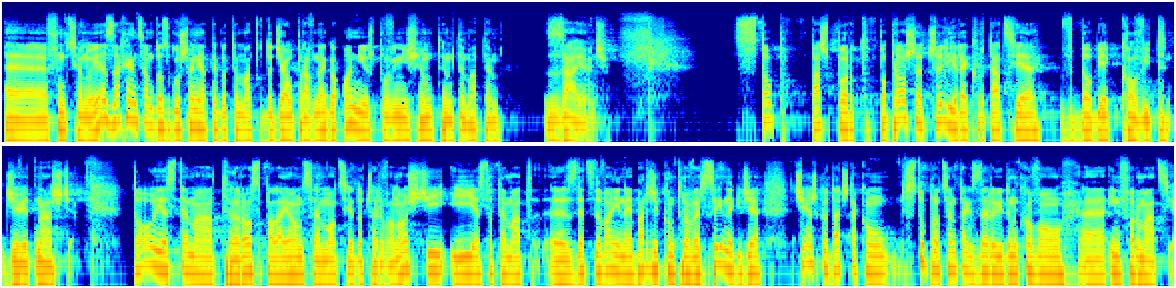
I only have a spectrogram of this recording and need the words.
e, funkcjonuje, zachęcam do zgłoszenia tego tematu do działu prawnego. Oni już powinni się tym tematem zająć. Stop paszport poproszę, czyli rekrutację w dobie COVID-19. To jest temat rozpalający emocje do czerwoności i jest to temat e, zdecydowanie najbardziej kontrowersyjny, gdzie ciężko dać taką w 100% zero-jedynkową e, informację.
